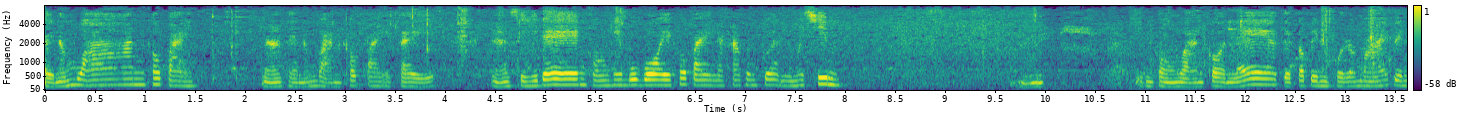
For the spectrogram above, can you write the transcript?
ใส่น้ำหวานเข้าไปนะใส่น้ำหวานเข้าไปใส่ สีแดงของเฮบูบอยเข้าไปนะคะเพื่อนๆเดี๋ยวมาชิมกินของหวานก่อนแล้วแต่ก็เป็นผลไม้เป็น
